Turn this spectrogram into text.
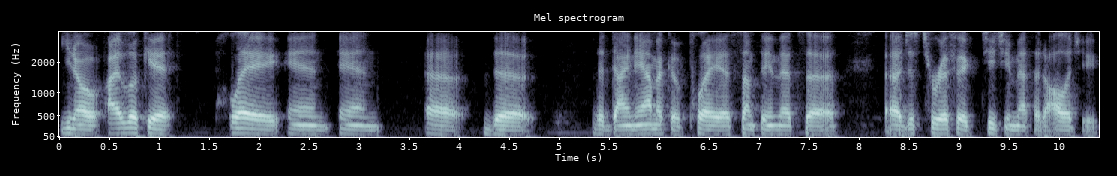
you know, I look at play and and uh, the the dynamic of play as something that's uh, uh, just terrific teaching methodology.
